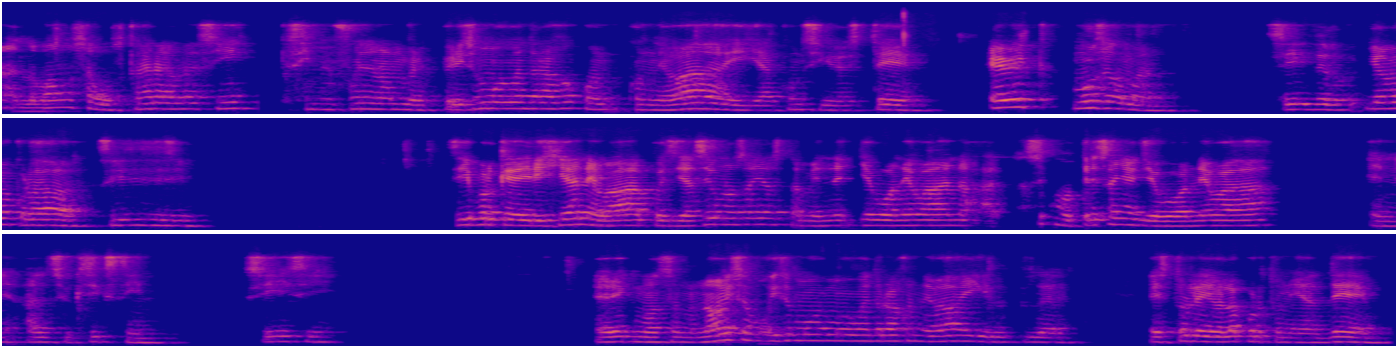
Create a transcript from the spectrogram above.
Ah, lo vamos a buscar ahora sí. Sí me fue el nombre, pero hizo muy buen trabajo con, con Nevada y ya consiguió este Eric Musselman. Sí, yo me acordaba. Sí, sí, sí, sí. Sí, porque dirigía a Nevada, pues ya hace unos años también llevó a Nevada, hace como tres años llevó a Nevada en, al Sweet 16. Sí, sí. Eric Musselman. No, hizo, hizo muy, muy buen trabajo en Nevada y le- esto le dio la oportunidad de,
